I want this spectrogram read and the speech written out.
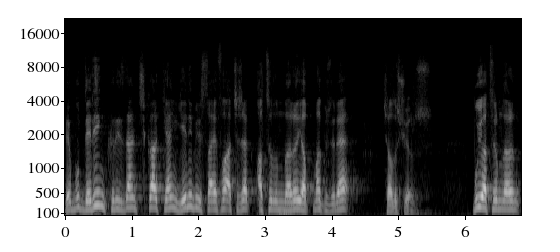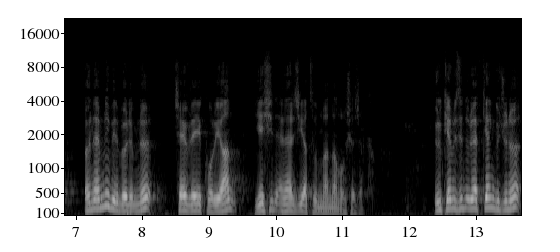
ve bu derin krizden çıkarken yeni bir sayfa açacak atılımları yapmak üzere çalışıyoruz. Bu yatırımların önemli bir bölümünü çevreyi koruyan yeşil enerji yatırımlarından oluşacak. Ülkemizin üretken gücünü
